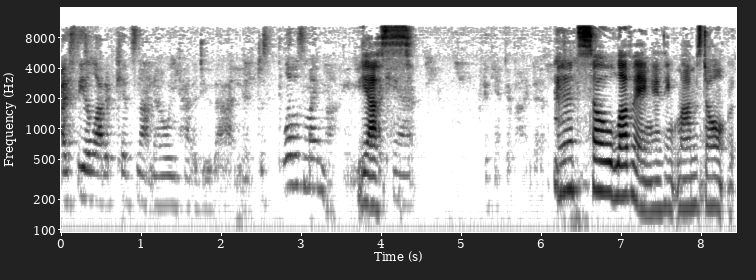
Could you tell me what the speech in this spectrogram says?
I see a lot of kids not knowing how to do that, and it just blows my mind. Yes. I can't. I can't get behind it. And it's so loving. I think moms don't,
